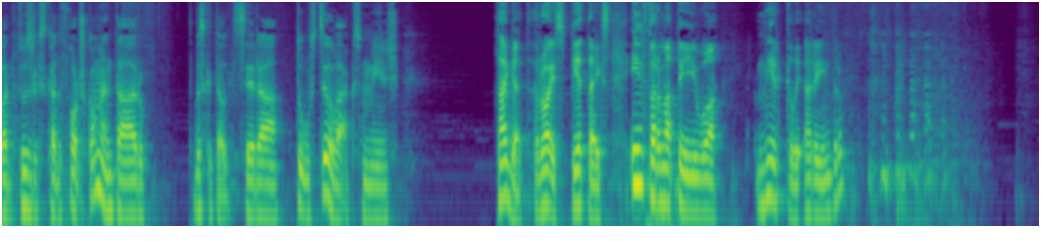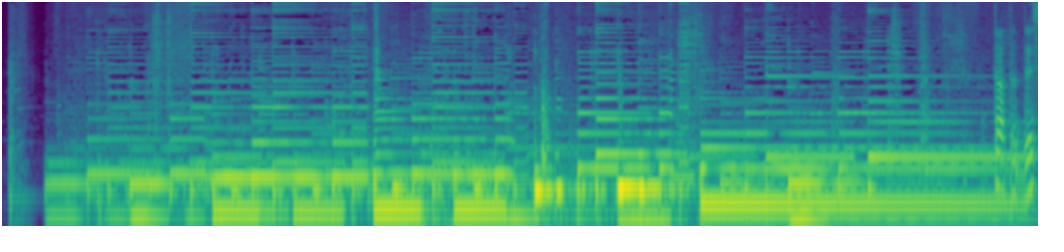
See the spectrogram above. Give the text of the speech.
varbūt uzrakst kādu foršu komentāru. Tāpēc, ka tev tas ir tuvs cilvēks un mīļš. Tagad Rojas pieteiks informatīvo mirkli ar Indru. Tātad es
